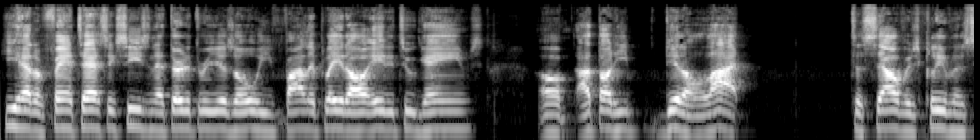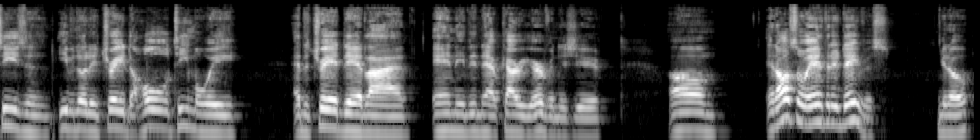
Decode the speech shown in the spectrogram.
he had a fantastic season at 33 years old. He finally played all 82 games. Um, I thought he did a lot to salvage Cleveland's season, even though they traded the whole team away at the trade deadline, and they didn't have Kyrie Irving this year. Um, and also Anthony Davis, you know.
